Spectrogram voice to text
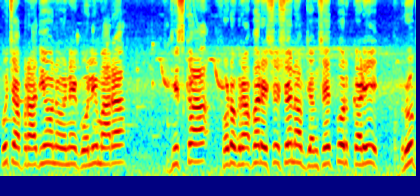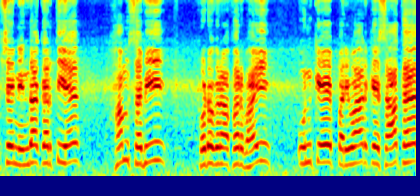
कुछ अपराधियों ने उन्हें गोली मारा जिसका फोटोग्राफर एसोसिएशन ऑफ़ जमशेदपुर कड़ी रूप से निंदा करती है। हम सभी फोटोग्राफर भाई उनके परिवार के साथ हैं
